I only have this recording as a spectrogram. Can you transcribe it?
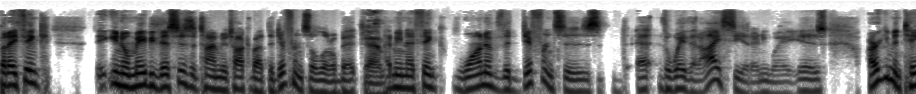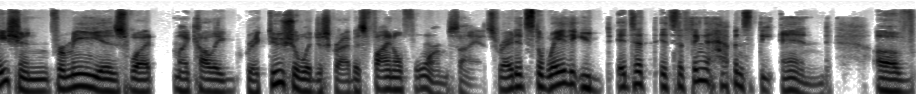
But i think you know maybe this is a time to talk about the difference a little bit. Yeah. i mean i think one of the differences the way that i see it anyway is argumentation for me is what my colleague Rick Duschl would describe as final form science right? It's the way that you it's a it's the thing that happens at the end of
